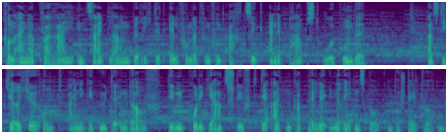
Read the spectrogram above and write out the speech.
Von einer Pfarrei in Zeitlarn berichtet 1185 eine Papsturkunde als die Kirche und einige Güter im Dorf dem Kollegiatsstift der alten Kapelle in Regensburg unterstellt wurden.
